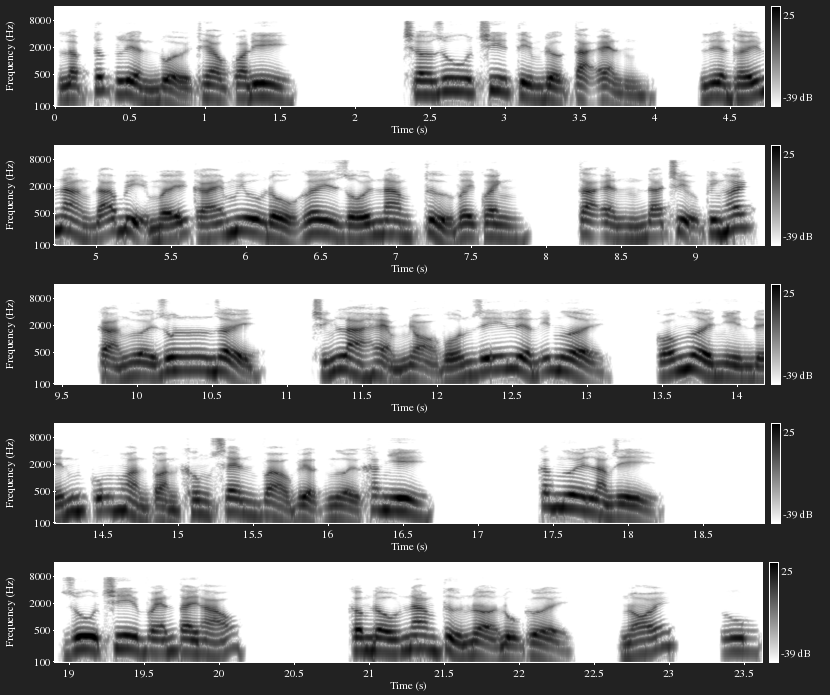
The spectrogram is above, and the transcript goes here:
lập tức liền đuổi theo qua đi. Chờ Du Chi tìm được tạ ẻn, liền thấy nàng đã bị mấy cái mưu đồ gây rối nam tử vây quanh, tạ ẻn đã chịu kinh hách, cả người run rẩy, chính là hẻm nhỏ vốn dĩ liền ít người, có người nhìn đến cũng hoàn toàn không xen vào việc người khác nhi. Các ngươi làm gì? Du Chi vén tay háo. Cầm đầu nam tử nở nụ cười, nói, u,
